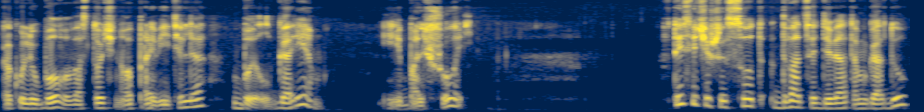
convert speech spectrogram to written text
как у любого восточного правителя, был гарем и большой. В 1629 году,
